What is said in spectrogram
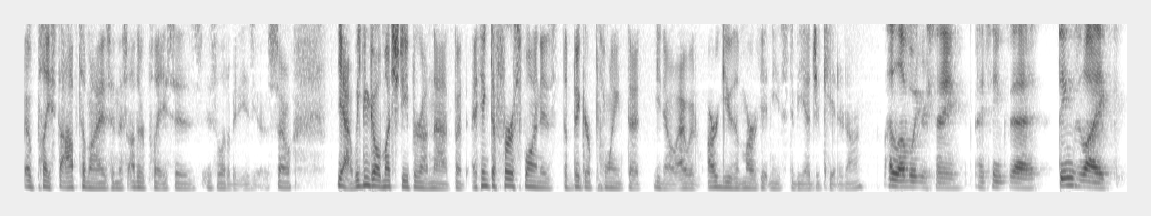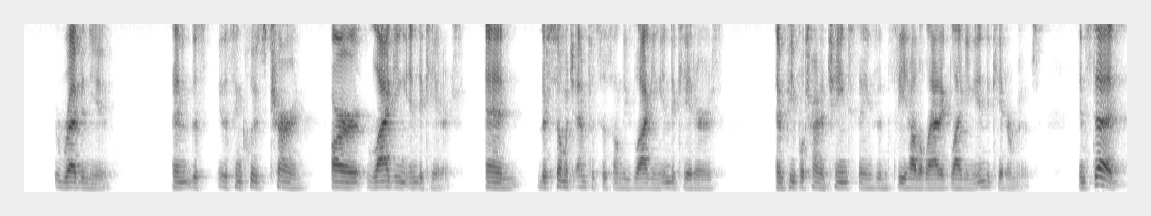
a place to optimize and this other place is is a little bit easier. So yeah, we can go much deeper on that, but I think the first one is the bigger point that, you know, I would argue the market needs to be educated on. I love what you're saying. I think that things like revenue and this this includes churn are lagging indicators. And there's so much emphasis on these lagging indicators and people trying to change things and see how the lag, lagging indicator moves. Instead,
